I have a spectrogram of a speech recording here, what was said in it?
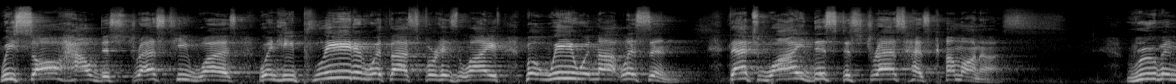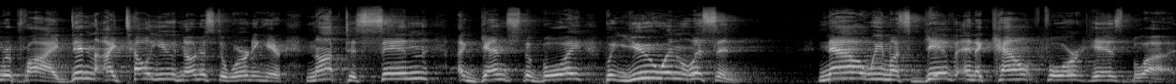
We saw how distressed he was when he pleaded with us for his life, but we would not listen. That's why this distress has come on us. Reuben replied, Didn't I tell you, notice the wording here, not to sin against the boy, but you wouldn't listen. Now we must give an account for his blood.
